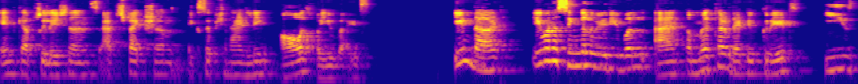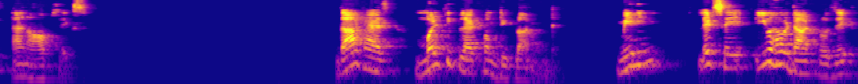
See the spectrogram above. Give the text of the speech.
encapsulations, abstraction, exception handling, all for you guys. In Dart, even a single variable and a method that you create is an object. Dart has multi-platform deployment, meaning let's say you have a Dart project,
